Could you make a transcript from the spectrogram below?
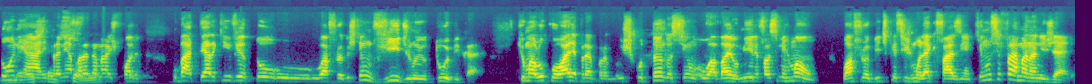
Tony Allen, pra mim é a parada mais foda o Batera que inventou o, o Afrobeat. Tem um vídeo no YouTube, cara, que o maluco olha para escutando assim o, o Abayomi, ele fala assim: meu irmão, o Afrobeat que esses moleques fazem aqui não se faz mais na Nigéria.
